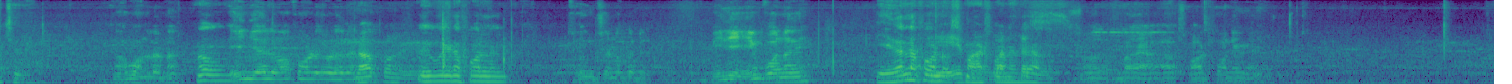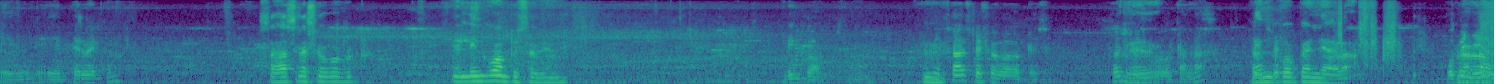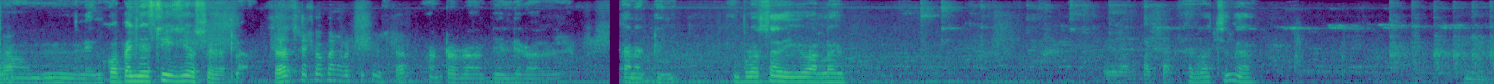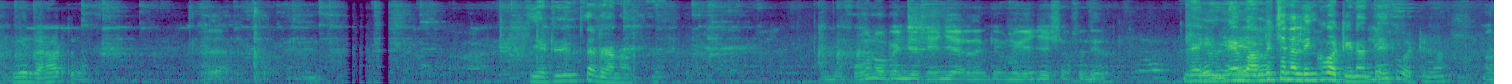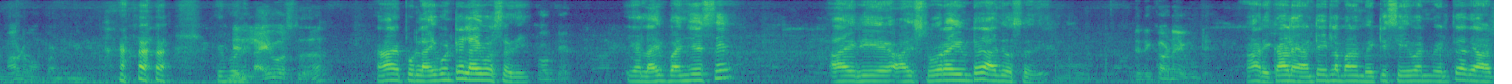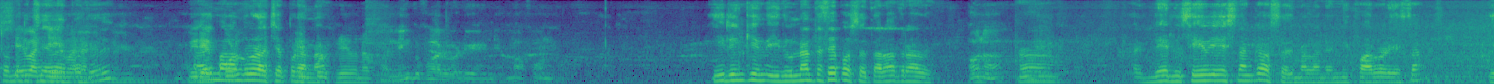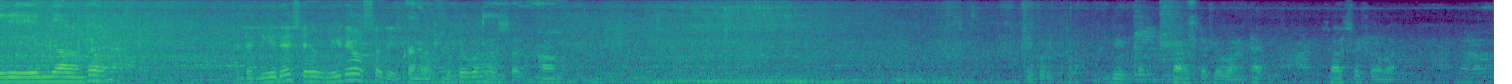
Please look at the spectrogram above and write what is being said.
వచ్చేది. నా ఫోన్లోనా? ఏం చేయాలి మా ఫోన్లో నా చూడాలి ఫోన్ ఈయన ఫోన్లో? చూపించండి ఒకటి మీది ఏం ఫోన్ అది? ఏదన్నా ఫోన్ స్మార్ట్ ఫోన్ స్మార్ట్ ఫోనే ఏ- పేరు పెట్టినా సహస్ర శోభ కొట్టు నేను లింక్ పంపిస్తుంది లింక్. సహస్ర శోభ కొట్టేసి. లింక్ ఓపెన్ చేయాలా? ఓపెన్ చేయాలా లింక్ ఓపెన్ చేస్తే ఈజీ వస్తుంది అట్లా. సహస్ర శోభ అని కొట్టి చూస్తా అంటారు జల్దీ రాదు కనెక్టింగ్. ఇప్పుడు వస్తుంది వాళ్ళ వచ్చింది? మీరు కనబడుతున్నాం ఎటు అటు కనబడుతుంది ఫోన్ ఓపెన్ చేసి ఏం చేయాలి దానికి? నువ్వు ఏం చేసి వస్తుంది? నేను నేను పంపించిన లింక్ కొట్టిన అంతే. లింక్ కొట్టినా? ఇప్పుడు ఇది లైవ్ వస్తుందా? ఆ, ఇప్పుడు లైవ్ ఉంటే లైవ్ వస్తుంది. ఓకే. ఇక లైవ్ బంద్ చేస్తే అది అది స్టోర్ అయి ఉంటుంది అది వస్తుంది. రికార్డ్ అయి ఉంటాయి రికార్డ్ అంటే ఇట్లా మనం పెట్టి సేవ్ అని పెడితే అది ఆటోమేటిక్ సేవ్ అయిపోతుంది. అది మనం కూడా లింక్ ఫార్వర్డ్ చేయండి మా ఫోన్. ఈ లింక్ ఇది ఉన్నంతసేపు వస్తుంది తర్వాత రాదు. అవునా? నేను సేవ్ చేసినాక వస్తుంది. మళ్ళీ నేను మీకు ఫార్వర్డ్ చేస్తా. ఇది ఏం చేయాలంటే అంటే నీదే సేవ్ నీదే వస్తుంది. వస్తుంది. ఇప్పుడు దీంట్లో శోభ అంటే సహస్ర శోభ.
